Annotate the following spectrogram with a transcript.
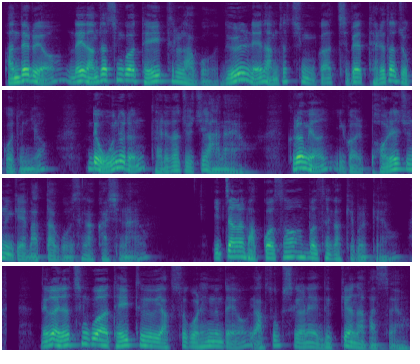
반대로요 내 남자친구와 데이트를 하고 늘 내 남자친구가 집에 데려다 줬거든요 근데 오늘은 데려다 주지 않아요 그러면 이걸 벌을 주는 게 맞다고 생각하시나요? 입장을 바꿔서 한번 생각해 볼게요 내가 여자친구와 데이트 약속을 했는데요 약속 시간에 늦게 나갔어요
